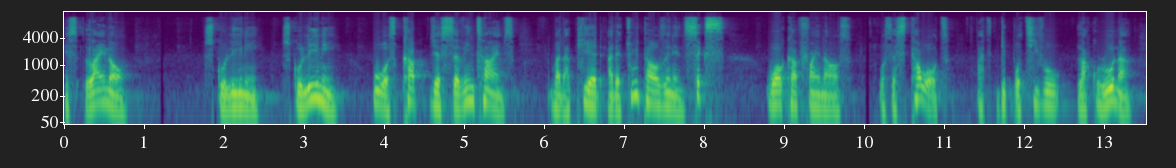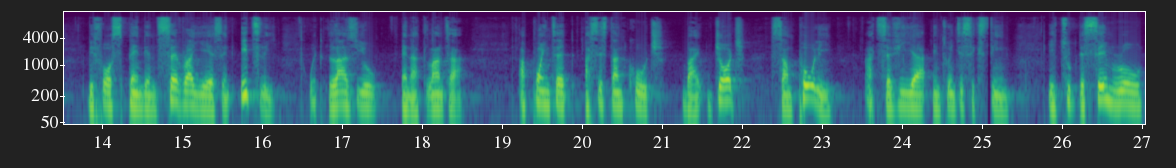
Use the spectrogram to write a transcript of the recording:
is Lionel Scaloni. Scaloni, who was capped just seven times but appeared at the 2006 World Cup finals, was a stalwart at Deportivo La Coruña before spending several years in Italy with Lazio and Atalanta. Appointed assistant coach by George Sampaoli at Sevilla in 2016, he took the same role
